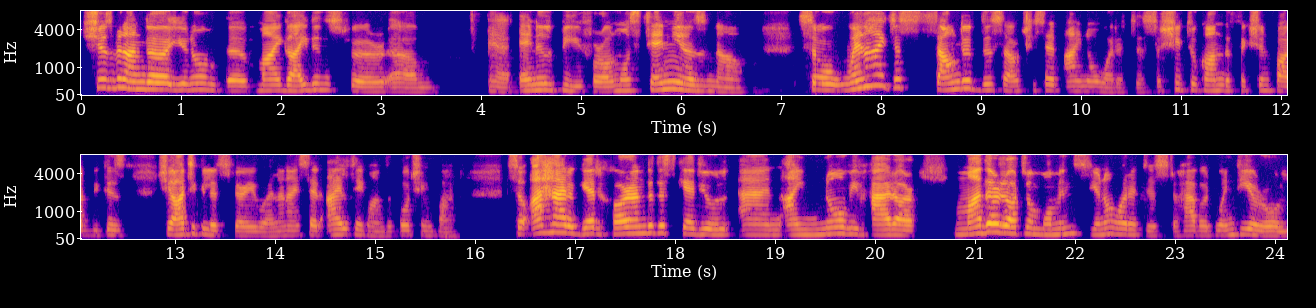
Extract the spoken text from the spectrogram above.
She's been under, you know, the, my guidance for um, uh, NLP for almost 10 years now. So when I just sounded this out, she said, I know what it is. So she took on the fiction part because she articulates very well. And I said, I'll take on the coaching part. So I had to get her under the schedule. And I know we've had our mother daughter moments. You know what it is to have a 20 year old,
